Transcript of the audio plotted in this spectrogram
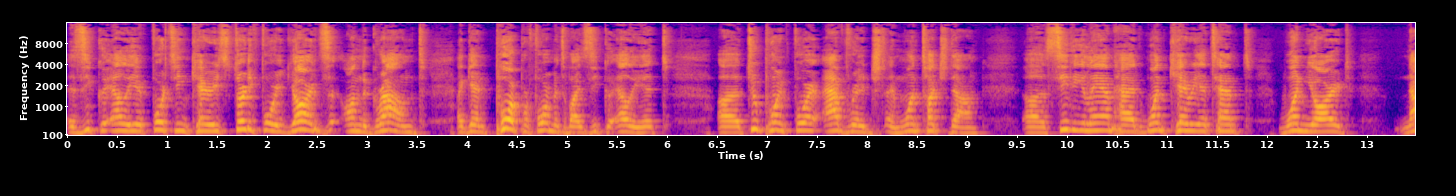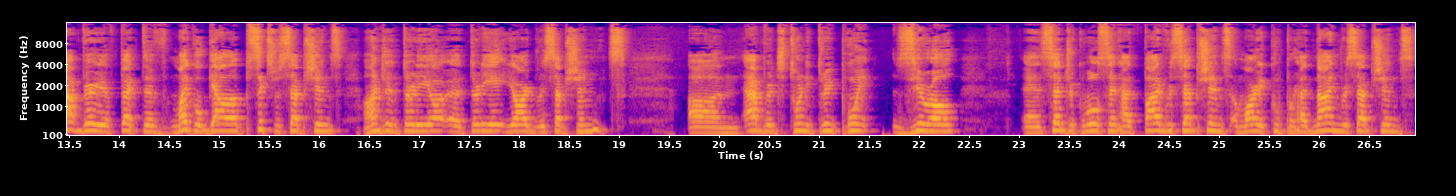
Ezekiel Elliott, 14 carries, 34 yards on the ground. Again, poor performance by Ezekiel Elliott. Uh, 2.4 averaged and one touchdown. Uh, CeeDee Lamb had one carry attempt, one yard. Not very effective. Michael Gallup, six receptions, 130 uh, 38 yard receptions. Um, average 23.0. And Cedric Wilson had five receptions. Amari Cooper had nine receptions.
